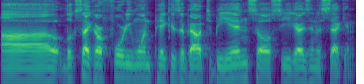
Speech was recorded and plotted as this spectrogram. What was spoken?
Uh, looks like our 41 pick is about to be in, so I'll see you guys in a second.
